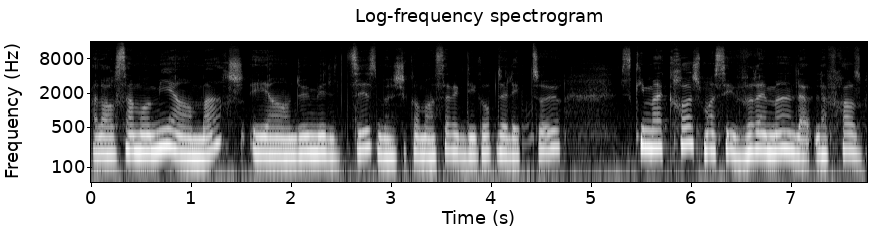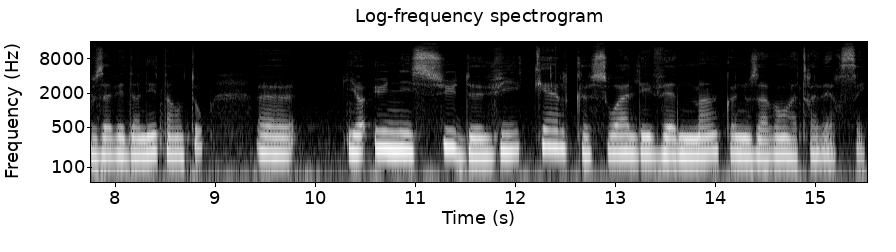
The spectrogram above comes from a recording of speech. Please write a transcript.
Alors ça m'a mis en marche et en 2010, ben, j'ai commencé avec des groupes de lecture. Ce qui m'accroche, moi, c'est vraiment la, phrase que vous avez donnée tantôt. Euh, il y a une issue de vie, quel que soit l'événement que nous avons à traverser.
